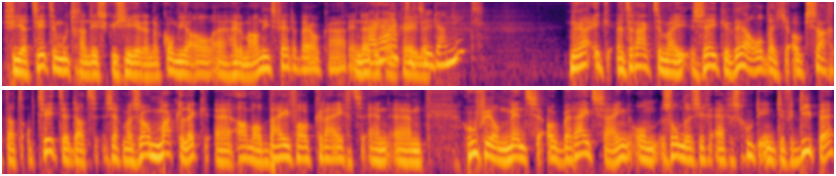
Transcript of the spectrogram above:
via Twitter moet gaan discussiëren... dan kom je al uh, helemaal niet verder bij elkaar. En daar maar raakt het hele... u dan niet? Nou ja, ik, het raakte mij zeker wel dat je ook zag dat op Twitter... dat zeg maar zo makkelijk uh, allemaal bijval krijgt... en um, hoeveel mensen ook bereid zijn om zonder zich ergens goed in te verdiepen...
